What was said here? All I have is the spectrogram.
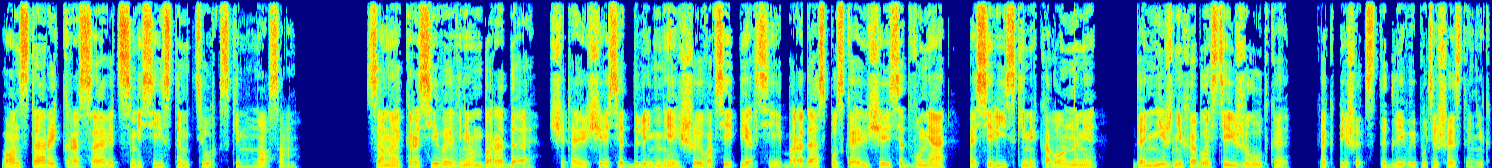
Он старый красавец с мясистым тюркским носом. Самая красивая в нем борода, считающаяся длиннейшей во всей Персии, борода, спускающаяся двумя ассирийскими колоннами до нижних областей желудка, как пишет стыдливый путешественник.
